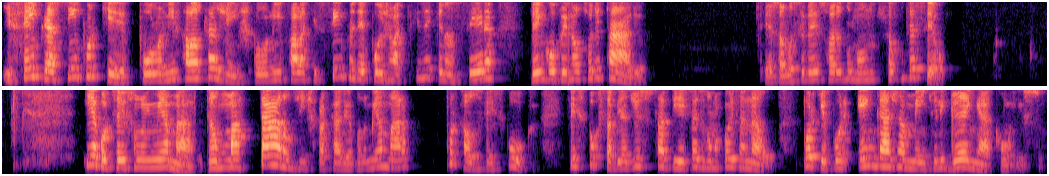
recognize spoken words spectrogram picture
E sempre é assim porque Poloni fala para a gente, Poloni fala que sempre depois de uma crise financeira vem governo autoritário. É só você ver a história do mundo, o que aconteceu. E aconteceu isso no Mianmar. Então, mataram gente pra caramba no Mianmar por causa do Facebook. Facebook sabia disso? Sabia. E fez alguma coisa? Não. Por quê? Por engajamento. Ele ganha com isso.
